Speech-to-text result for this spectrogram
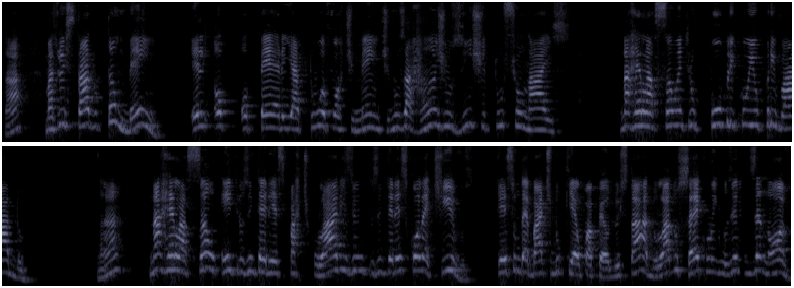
tá? Mas o Estado também ele opera e atua fortemente nos arranjos institucionais, na relação entre o público e o privado, né? na relação entre os interesses particulares e os interesses coletivos, que esse é um debate do que é o papel do Estado, lá do século, inclusive, XIX,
